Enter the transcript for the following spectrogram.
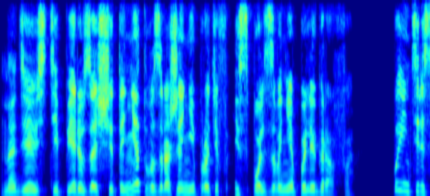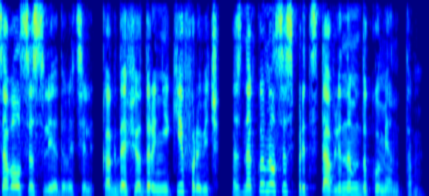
«Надеюсь, теперь у защиты нет возражений против использования полиграфа?» Поинтересовался следователь, когда Федор Никифорович ознакомился с представленным документом.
